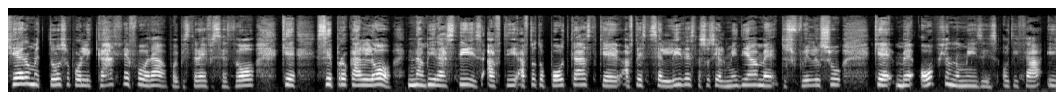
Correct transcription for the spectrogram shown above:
χαίρομαι τόσο πολύ κάθε φορά που επιστρέφεις εδώ και σε προκαλώ να μοιραστείς αυτή, αυτό το podcast και αυτές τις σελίδες στα social media με τους φίλους σου και με όποιον νομίζεις ότι θα είχε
